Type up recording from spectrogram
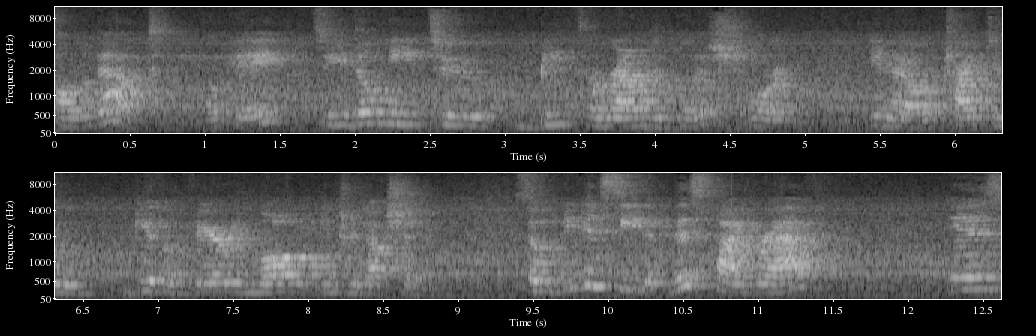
all about, okay? So you don't need to beat around the bush or, you know, try to give a very long introduction. So we can see that this pie graph is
